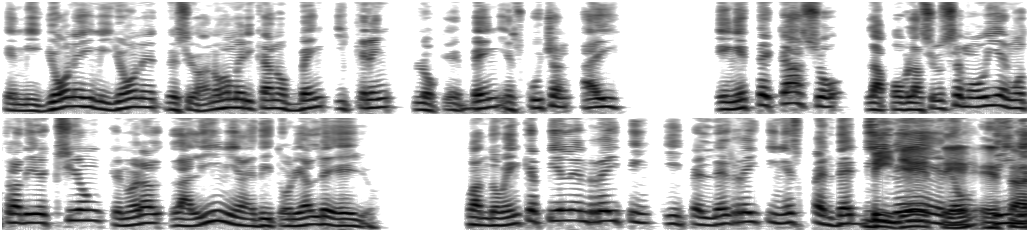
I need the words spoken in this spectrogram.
que millones y millones de ciudadanos americanos ven y creen lo que ven y escuchan ahí, en este caso la población se movía en otra dirección que no era la línea editorial de ellos. Cuando ven que pierden rating y perder rating es perder Billete, dinero,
